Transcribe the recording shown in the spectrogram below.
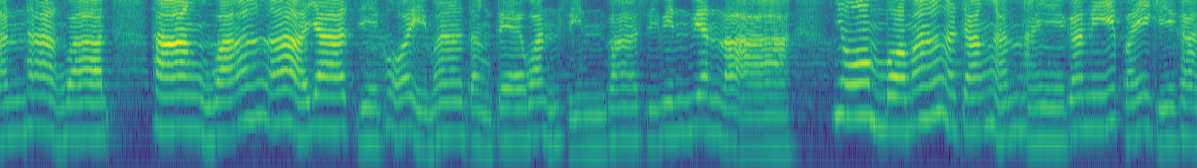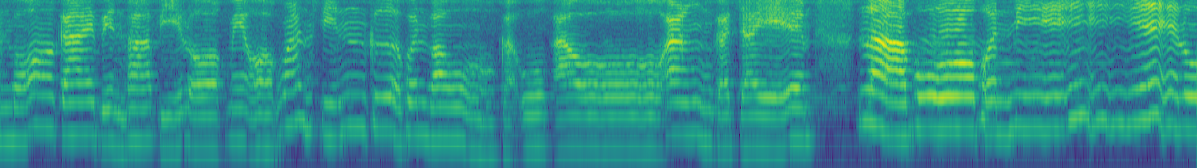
อันทางวาน ทางวายาสิคอยมาตั้งแต่วันสิ้นพาสิวินเวียนลาโยมบ่มาจังหันให้กันนี้ไปขี่ขันบ่กลายเป็นพาปีหลอกไม่ออกวันสินคือเพิ่นเบากะอกเอาอังกะใจลาผู้เพิ่นมีลู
